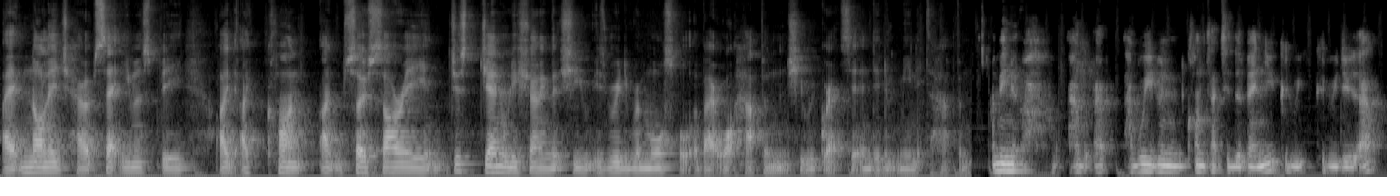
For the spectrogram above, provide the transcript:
I acknowledge how upset you must be. I, I can't, I'm so sorry. Just generally showing that she is really remorseful about what happened and she regrets it and didn't mean it to happen. I mean, have, have we even contacted the venue? Could we, could we do that?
